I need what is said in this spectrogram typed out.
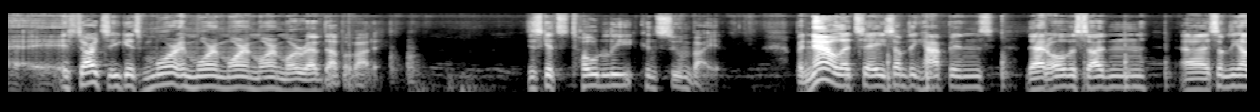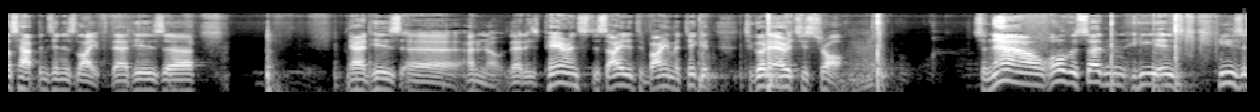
It starts. He gets more and more and more and more and more revved up about it. Just gets totally consumed by it. But now, let's say something happens that all of a sudden uh, something else happens in his life that his uh, that his uh, I don't know that his parents decided to buy him a ticket to go to Eretz Yisrael. So now all of a sudden he is he's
